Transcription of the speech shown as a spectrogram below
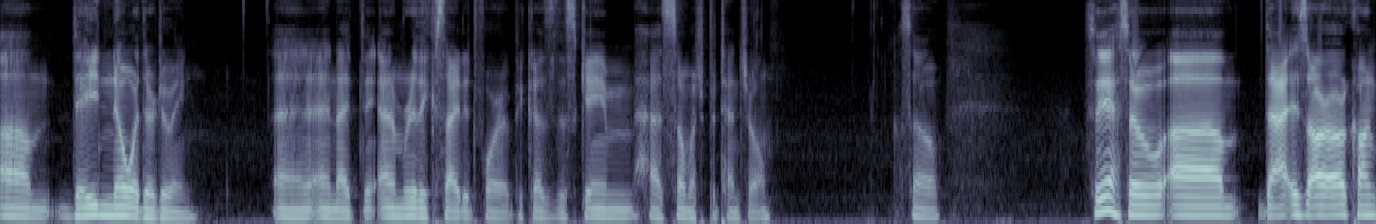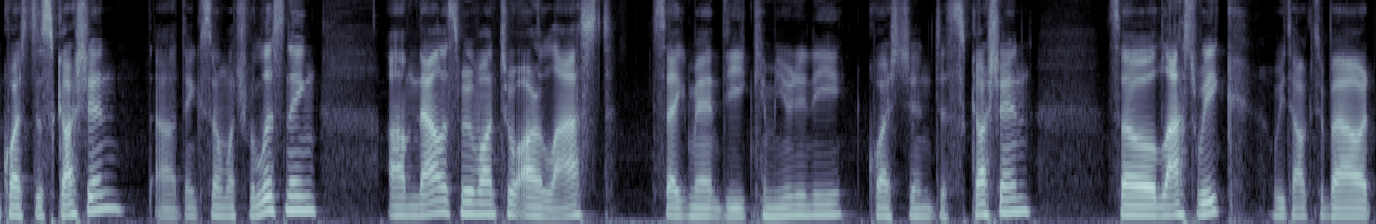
um, they know what they're doing, and and I think I'm really excited for it because this game has so much potential. So, so yeah, so um, that is our Archon Quest discussion. Uh, thanks so much for listening. Um, now let's move on to our last segment, the community question discussion. So last week we talked about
